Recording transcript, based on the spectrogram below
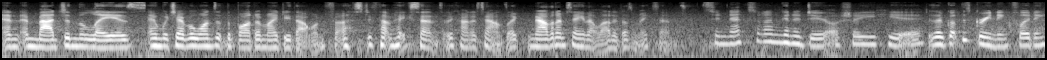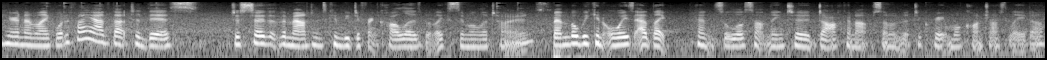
and imagine the layers and whichever one's at the bottom, I do that one first, if that makes sense. It kind of sounds like now that I'm saying it out loud, it doesn't make sense. So next what I'm going to do, I'll show you here, is I've got this green ink floating here and I'm like, what if I add that to this just so that the mountains can be different colors but like similar tones. Remember, we can always add like pencil or something to darken up some of it to create more contrast later.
